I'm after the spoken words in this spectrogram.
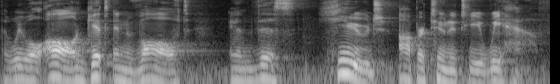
that we will all get involved in this huge opportunity we have.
